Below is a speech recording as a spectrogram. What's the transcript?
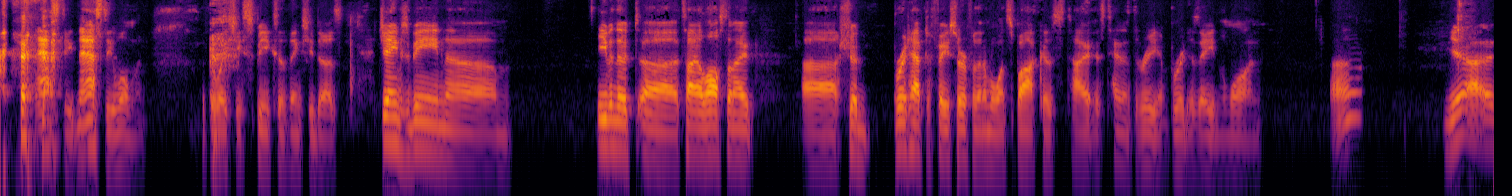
nasty, nasty woman with the way she speaks and things she does. James Bean, um, even though uh, Ty lost tonight, uh, should Britt have to face her for the number one spot because Ty is ten and three and Britt is eight and one? Uh, yeah, I,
